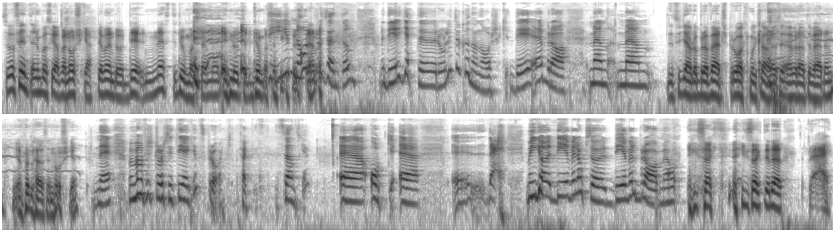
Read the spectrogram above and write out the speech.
Så vad fint när du bara ska öva norska. Det var ändå det näst dummaste, men ändå inte det Det dummaste. är ju noll procent dumt. Men det är jätteroligt att kunna norsk. Det är bra. Men, men Det är så jävla bra världsspråk man klarar sig överallt i världen genom att lära sig norska. Nej, men man förstår sitt eget språk faktiskt. Svenska. Eh, och eh, eh, nej, men jag, det är väl också, det är väl bra med... Exakt, exakt det där. Nej,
